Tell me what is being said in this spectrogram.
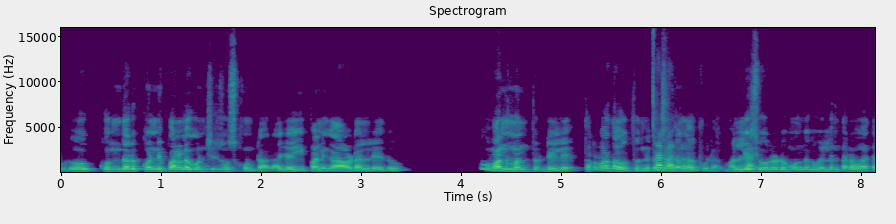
ఇప్పుడు కొందరు కొన్ని పనుల గురించి చూసుకుంటారు. అయ్యో! ఈ పని కావడం లేదు. One month delay. తర్వాత అవుతుంది ఖచ్చితంగా కూడా. మళ్ళీ. సూర్యుడు ముందుకు వెళ్ళిన తర్వాత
